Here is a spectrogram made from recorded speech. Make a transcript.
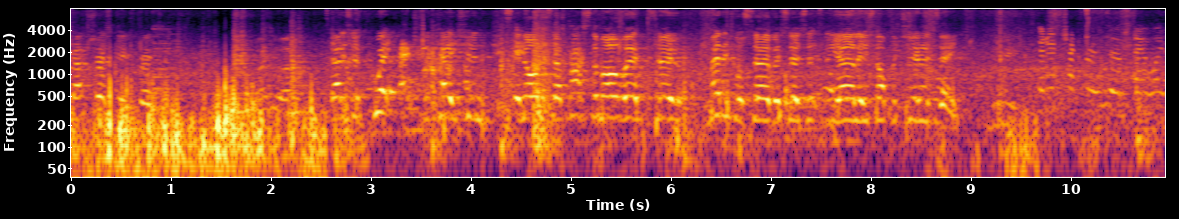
That's rescue, Chris. That is a quick extrication in order to pass them over to medical services at the earliest opportunity. Gonna check for some airway.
